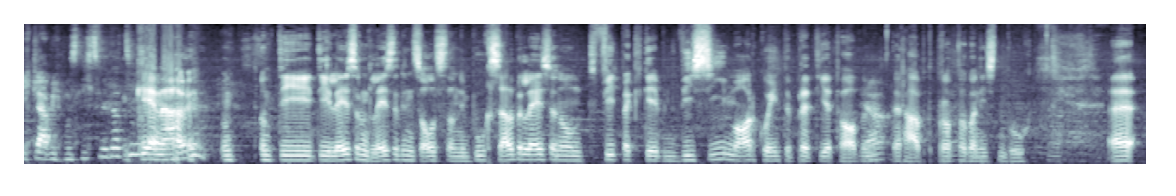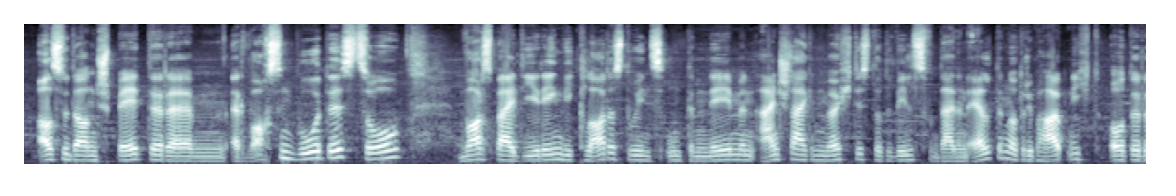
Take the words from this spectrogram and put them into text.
ich glaube, ich muss nichts mehr dazu sagen. Genau. Und, und die, die Leser und Leserinnen soll es dann im Buch selber lesen und Feedback geben, wie sie Marco interpretiert haben, ja. der Hauptprotagonistenbuch. Ja. Äh, als du dann später ähm, erwachsen wurdest, so, war es bei dir irgendwie klar, dass du ins Unternehmen einsteigen möchtest oder willst von deinen Eltern oder überhaupt nicht? Oder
